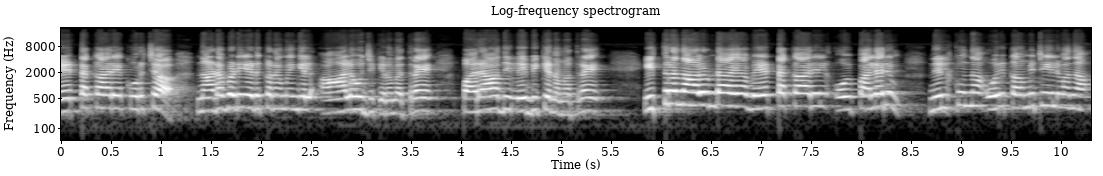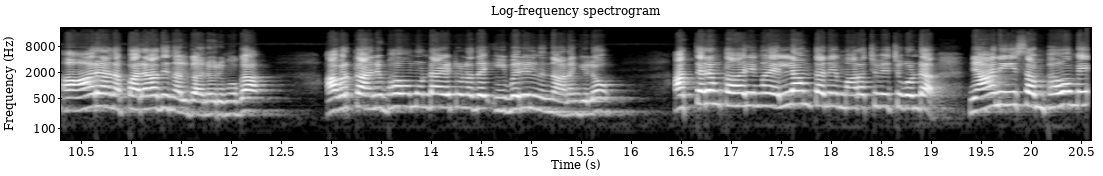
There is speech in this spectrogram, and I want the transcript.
വേട്ടക്കാരെ കുറിച്ച് നടപടിയെടുക്കണമെങ്കിൽ ആലോചിക്കണമത്രേ പരാതി ലഭിക്കണം അത്രേ? ഇത്ര നാളുണ്ടായ വേട്ടക്കാരിൽ പലരും നിൽക്കുന്ന ഒരു കമ്മിറ്റിയിൽ വന്ന് ആരാണ് പരാതി നൽകാൻ ഒരുങ്ങുക? അവർക്ക് അനുഭവം ഉണ്ടായിട്ടുള്ളത് ഇവരിൽ നിന്നാണെങ്കിലോ? അത്തരം കാര്യങ്ങളെല്ലാം തന്നെ മറച്ചു വെച്ചുകൊണ്ട് ഞാൻ ഈ സംഭവമേ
